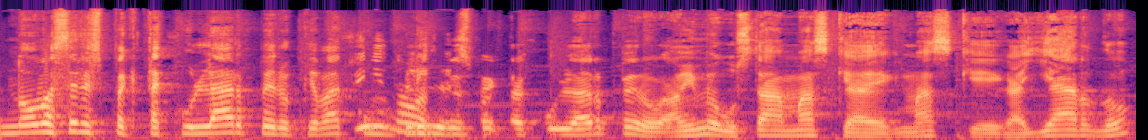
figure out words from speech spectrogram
no va a ser espectacular, pero que va a, sí, no va a ser espectacular, pero a mí me gustaba más que, más que Gallardo.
